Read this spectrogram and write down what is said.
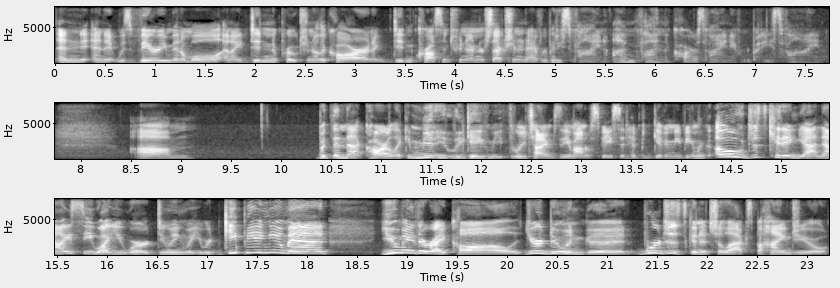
and and it was very minimal, and I didn't approach another car, and I didn't cross into an intersection, and everybody's fine. I'm fine. The car's fine. Everybody's fine. Um, but then that car like immediately gave me three times the amount of space it had been giving me, being like, "Oh, just kidding. Yeah, now I see why you were doing what you were. Keep being human." You made the right call. You're doing good. We're just to chillax behind you.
